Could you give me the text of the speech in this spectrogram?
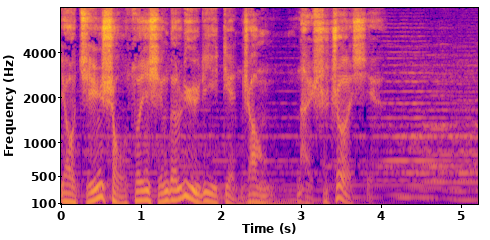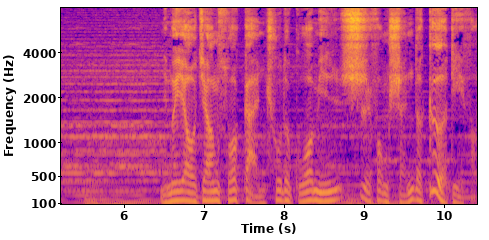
要谨守遵行的律例典章，乃是这些：你们要将所赶出的国民侍奉神的各地方，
